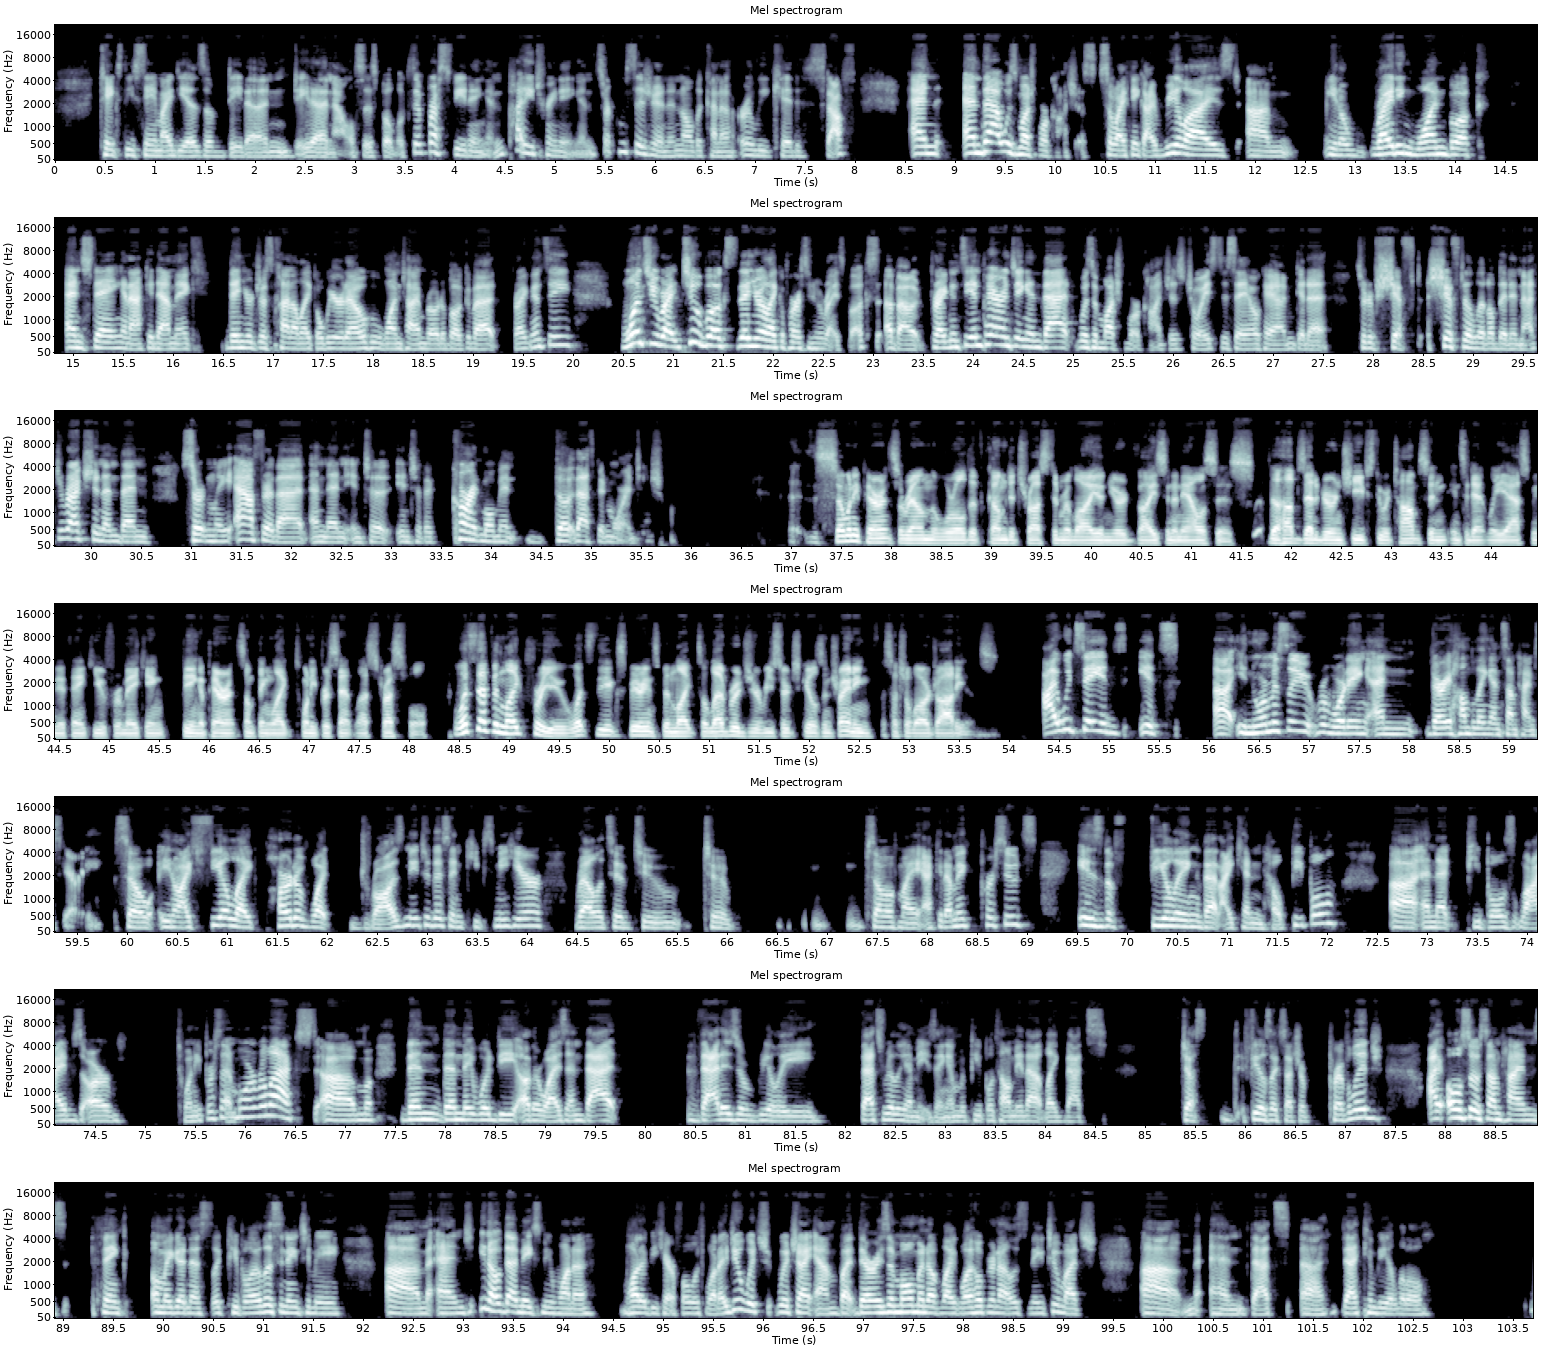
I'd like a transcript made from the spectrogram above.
takes these same ideas of data and data analysis, but looks at breastfeeding and potty training and circumcision and all the kind of early kid stuff. And and that was much more conscious. So I think I realized um, you know, writing one book and staying an academic, then you're just kind of like a weirdo who one time wrote a book about pregnancy once you write two books, then you're like a person who writes books about pregnancy and parenting. And that was a much more conscious choice to say, okay, I'm going to sort of shift, shift a little bit in that direction. And then certainly after that, and then into, into the current moment, th- that's been more intentional so many parents around the world have come to trust and rely on your advice and analysis. The Hub's editor in chief, Stuart Thomson, incidentally asked me to thank you for making being a parent something like 20% less stressful. What's that been like for you? What's the experience been like to leverage your research skills and training for such a large audience? I would say it's, it's, uh, enormously rewarding and very humbling and sometimes scary. So, you know, I feel like part of what draws me to this and keeps me here relative to, to some of my academic pursuits is the feeling that I can help people uh, and that people's lives are 20% more relaxed um, than than they would be otherwise and that that is a really that's really amazing and when people tell me that like that's just feels like such a privilege. I also sometimes think oh my goodness like people are listening to me um and you know that makes me want to want to be careful with what i do which which i am but there is a moment of like well i hope you're not listening too much um and that's uh that can be a little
